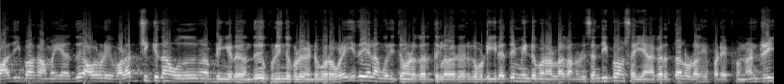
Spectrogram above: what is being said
பாதிப்பாக அமையாது. அவருடைய வளர்ச்சிக்கு தான் உதவும் அப்படிங்கிறது வந்து புரிந்து கொள்ள வேண்டும். ஒருவரை இதையெல்லாம் குறித்து உங்களோட கருத்துக்கள் வரவேற்கப்படுகிறது. மீண்டும் ஒரு நல்ல காணொலி சந்திப்போம். சரியான கருத்தால் உலகை படைப்போம். நன்றி.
